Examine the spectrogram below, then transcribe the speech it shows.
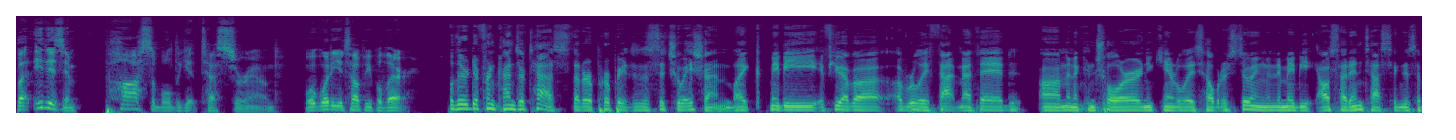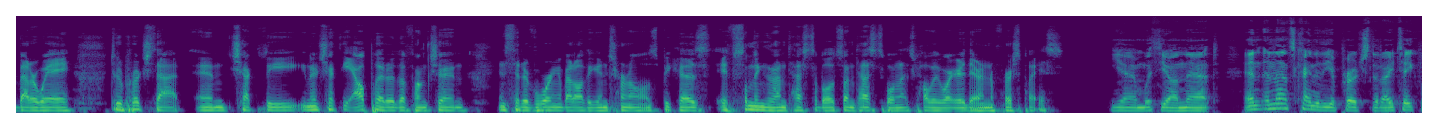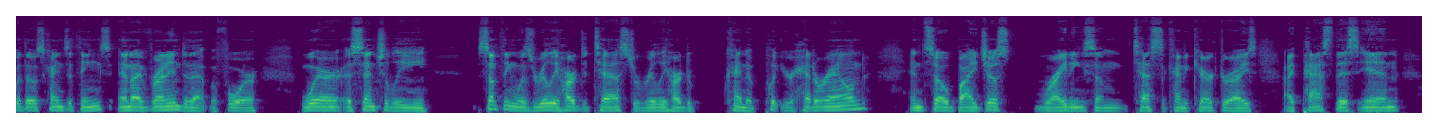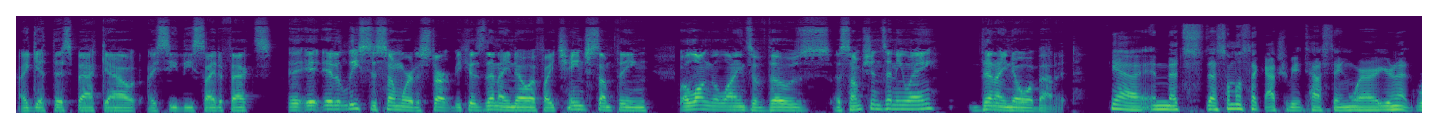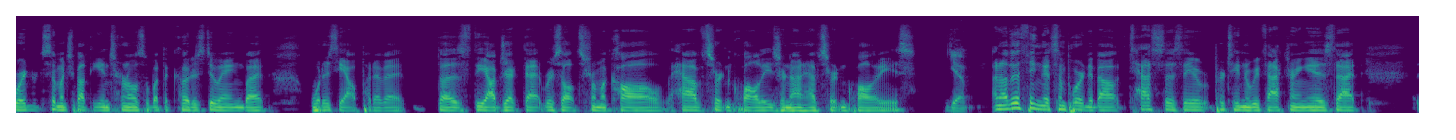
but it is impossible to get tests around. What do you tell people there? Well, there are different kinds of tests that are appropriate to the situation. Like maybe if you have a, a really fat method um, in a controller and you can't really tell what it's doing, then maybe outside in testing is a better way to approach that and check the you know check the output of the function instead of worrying about all the internals. Because if something's untestable, it's untestable, and that's probably why you're there in the first place. Yeah, I'm with you on that. And and that's kind of the approach that I take with those kinds of things. And I've run into that before where essentially something was really hard to test or really hard to kind of put your head around. And so by just writing some tests that kind of characterize, I pass this in, I get this back out, I see these side effects. It, it at least is somewhere to start because then I know if I change something along the lines of those assumptions anyway, then I know about it. Yeah, and that's that's almost like attribute testing, where you're not worried so much about the internals of what the code is doing, but what is the output of it? Does the object that results from a call have certain qualities or not have certain qualities? Yep. Another thing that's important about tests as they pertain to refactoring is that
